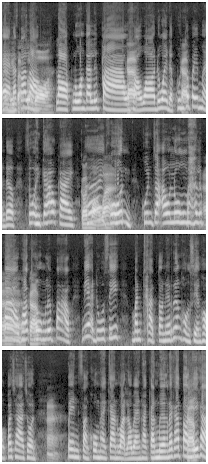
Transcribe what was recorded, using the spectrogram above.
อ่าแอบนั่นคือแล้วก็ฝั่งหลอกสวหลอกลวงกันหรือเปล่าครับสวด้วยเดี๋ยวคุณครับก็ไปเหมือนเดิม ส่วนก้าวไกลก็มองเฮ้ยว่าคุณ คุณจะเอาลุงมาหรือเปล่าอ่าพักครับลุงหรือเปล่า เนี่ยดูซิมันขัดตอนในเรื่องของเสียงของประชาชนอ่าเป็นสังคมแห่งการหวาดระแวงทางการเมืองนะคะ ตอนนี้ค่ะ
